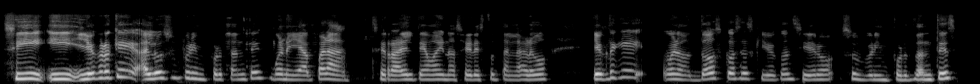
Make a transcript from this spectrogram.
Sí, y yo creo que algo súper importante, bueno, ya para cerrar el tema y no hacer esto tan largo, yo creo que, bueno, dos cosas que yo considero súper importantes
